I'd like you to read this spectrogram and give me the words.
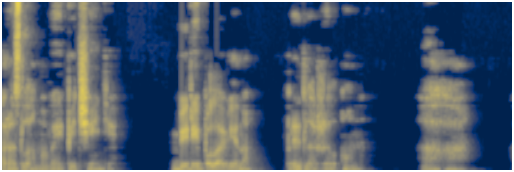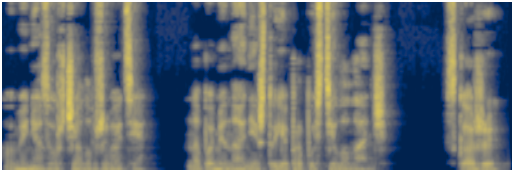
разламывая печенье. «Бери половину», – предложил он. «Ага», – у меня заурчало в животе. Напоминание, что я пропустила ланч. «Скажи,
